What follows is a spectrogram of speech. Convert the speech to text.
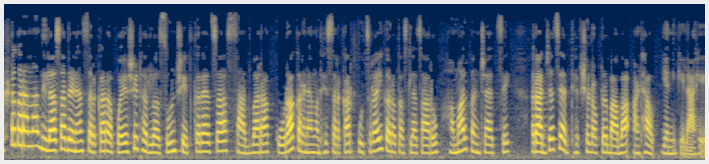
कष्टकऱ्यांना दिलासा देण्यात सरकार अपयशी ठरलं असून शेतकऱ्याचा सातबारा कोरा करण्यामध्ये सरकार कुचराई करत असल्याचा आरोप हमाल पंचायतचे राज्याचे अध्यक्ष डॉक्टर बाबा आढाव यांनी केला आहे.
